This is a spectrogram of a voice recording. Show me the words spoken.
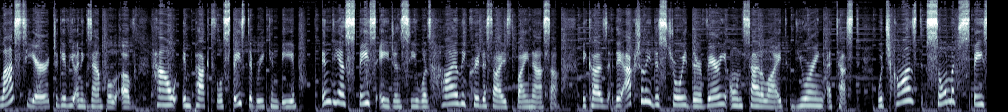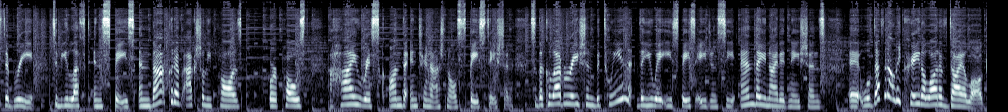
Last year, to give you an example of how impactful space debris can be, India's space agency was highly criticized by NASA because they actually destroyed their very own satellite during a test, which caused so much space debris to be left in space and that could have actually paused or posed a high risk on the International Space Station. So the collaboration between the UAE Space Agency and the United Nations uh, will definitely create a lot of dialogue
